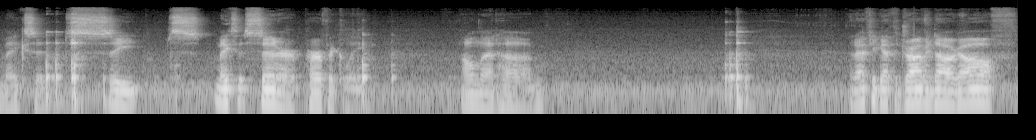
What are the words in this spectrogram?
makes it seat makes it center perfectly on that hub. And after you got the driving dog off,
